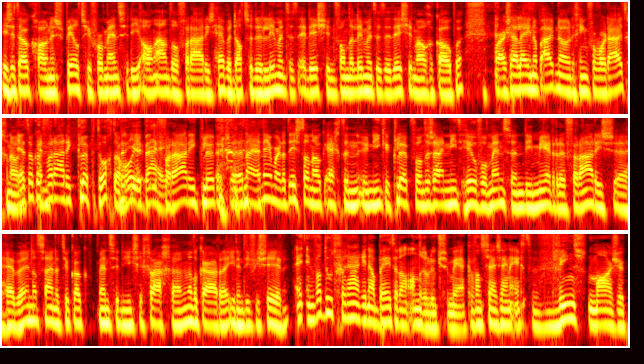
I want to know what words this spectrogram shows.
is het ook gewoon een speeltje voor mensen die al een aantal Ferraris hebben, dat ze de limited edition van de limited edition mogen kopen, waar ze alleen op uitnodiging voor worden uitgenodigd. Je hebt ook een Ferrari club, toch? Daar hoor je bij. Ferrari Club. uh, nou ja, nee, maar dat is dan ook echt een unieke club. Want er zijn niet heel veel mensen die meerdere Ferraris uh, hebben. En dat zijn natuurlijk ook mensen die zich graag uh, met elkaar identificeren. En, en, wat doet Ferrari nou beter dan andere luxe merken? Want zij zijn echt winstmarge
